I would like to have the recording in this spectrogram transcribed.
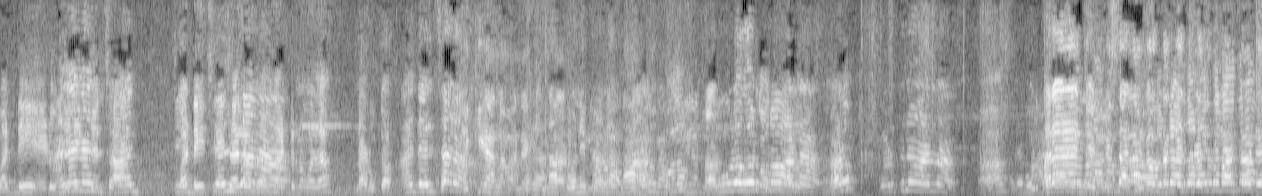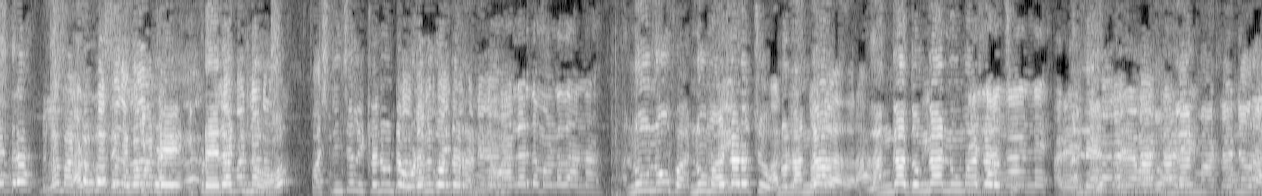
బండి ఏడు బండి అంటున్నావు కదా నడుగుతా తెలుసా? ఎక్కి అన్న కొడుతున్నావు అన్న? ఇప్పుడే ఇప్పుడు ఏదైతే ఉన్నావో ఫస్ట్ నుంచి ఇట్లనే ఉంటే ఓడని కొడతారా నేను. నువ్వు నువ్వు నువ్వు మాట్లాడొచ్చు. నువ్వు లంగా లంగా దొంగ నువ్వు మాట్లాడొచ్చు. దొంగ. అని మాట్లాడినవురా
